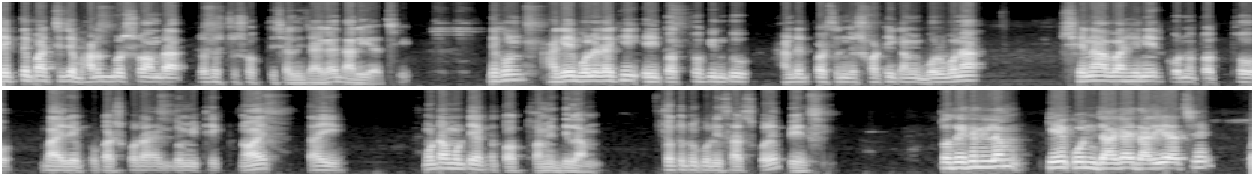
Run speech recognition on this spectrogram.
দেখতে পাচ্ছি যে ভারতবর্ষ আমরা যথেষ্ট শক্তিশালী জায়গায় দাঁড়িয়ে আছি। দেখুন, আগেই বলে রাখি, এই তথ্য কিন্তু হান্ড্রেড পার্সেন্ট যে সঠিক আমি বলব না। সেনাবাহিনীর কোনো তথ্য বাইরে প্রকাশ করা একদমই ঠিক নয়। তাই মোটামুটি একটা তথ্য আমি দিলাম, যতটুকু রিসার্চ করে পেয়েছি। তো দেখে নিলাম কে কোন জায়গায় দাঁড়িয়ে আছে। তো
